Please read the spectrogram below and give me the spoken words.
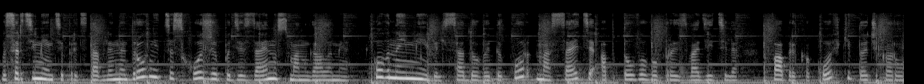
В ассортименте представлены дровницы, схожие по дизайну с мангалами. Кованая мебель, садовый декор на сайте оптового производителя фабрикаковки.ру.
